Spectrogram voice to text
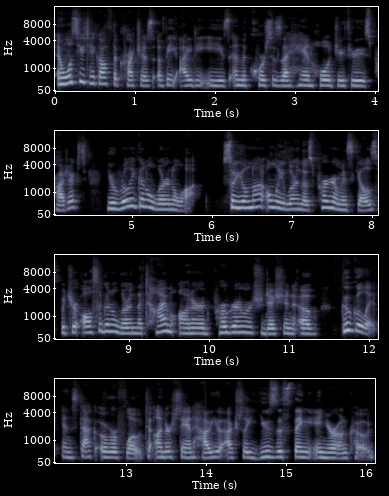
And once you take off the crutches of the IDEs and the courses that handhold you through these projects, you're really gonna learn a lot. So you'll not only learn those programming skills, but you're also going to learn the time-honored programmer tradition of Google it in Stack Overflow to understand how you actually use this thing in your own code.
